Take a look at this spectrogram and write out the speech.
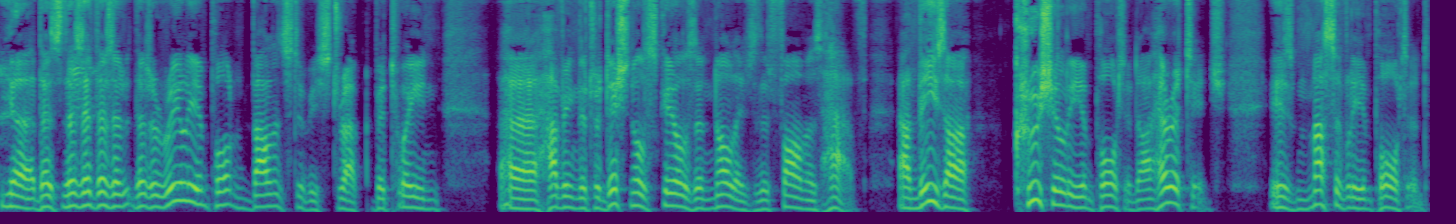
Yeah, there's there's a there's a there's a really important balance to be struck between uh, having the traditional skills and knowledge that farmers have, and these are crucially important. Our heritage is massively important,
